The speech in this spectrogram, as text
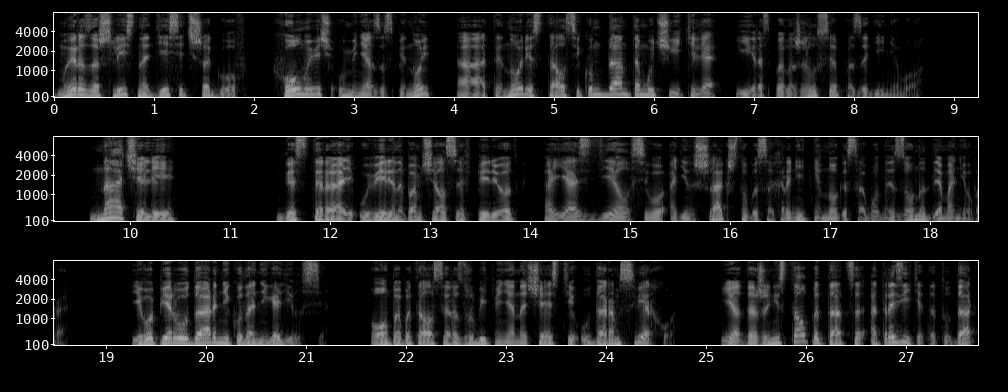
Мы разошлись на 10 шагов, Холмович у меня за спиной, а Тенори стал секундантом учителя и расположился позади него. «Начали!» Гастерай уверенно помчался вперед, а я сделал всего один шаг, чтобы сохранить немного свободной зоны для маневра. Его первый удар никуда не годился. Он попытался разрубить меня на части ударом сверху. Я даже не стал пытаться отразить этот удар,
